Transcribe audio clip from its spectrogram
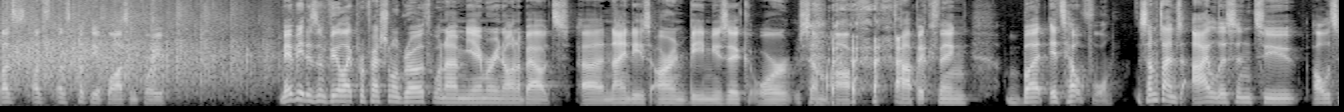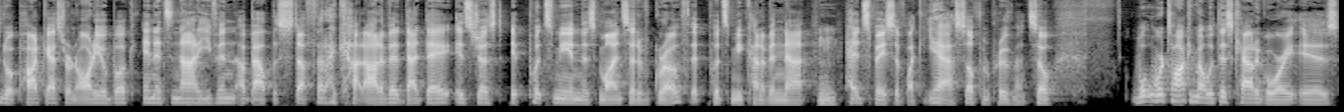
Let's let's let's put the applause in for you. Maybe it doesn't feel like professional growth when I'm yammering on about uh, 90s R&B music or some off-topic thing, but it's helpful. Sometimes I listen to I'll listen to a podcast or an audiobook and it's not even about the stuff that I got out of it that day. It's just it puts me in this mindset of growth. It puts me kind of in that headspace of like, yeah, self-improvement. So what we're talking about with this category is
